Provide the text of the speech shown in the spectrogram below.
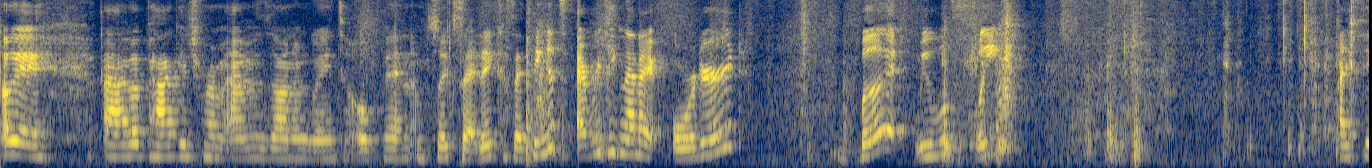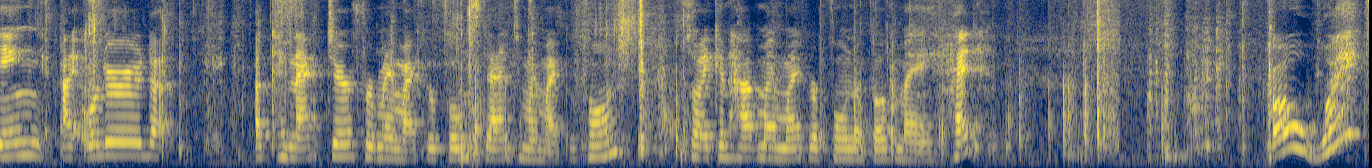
Okay, I have a package from Amazon I'm going to open. I'm so excited because I think it's everything that I ordered, but we will sleep. I think I ordered a connector for my microphone stand to my microphone so I can have my microphone above my head. Oh, what?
